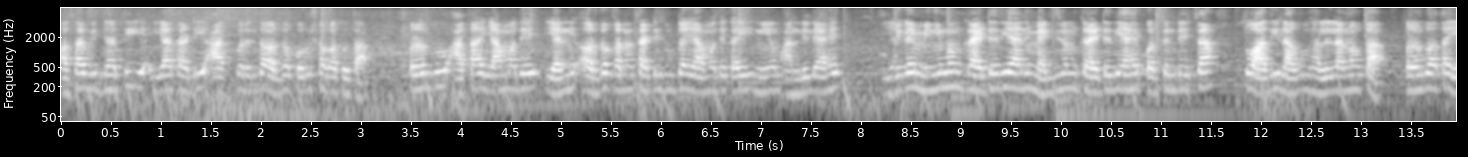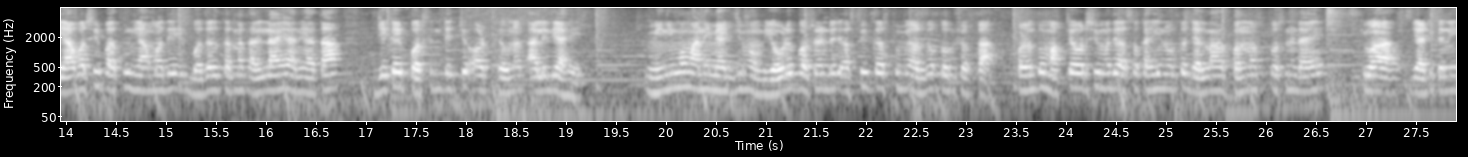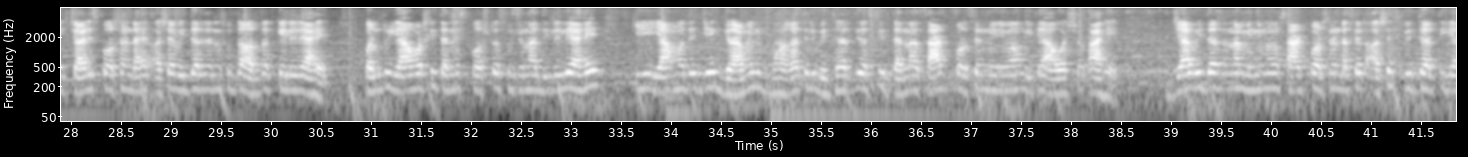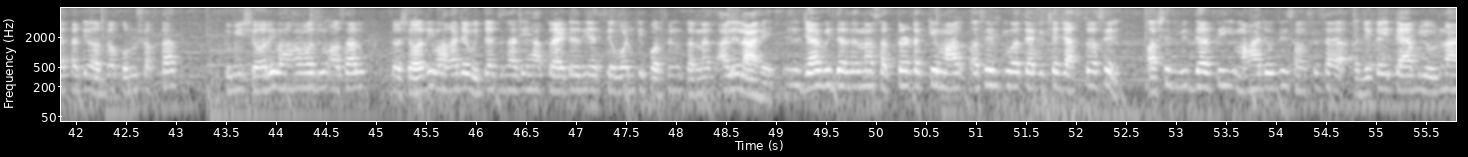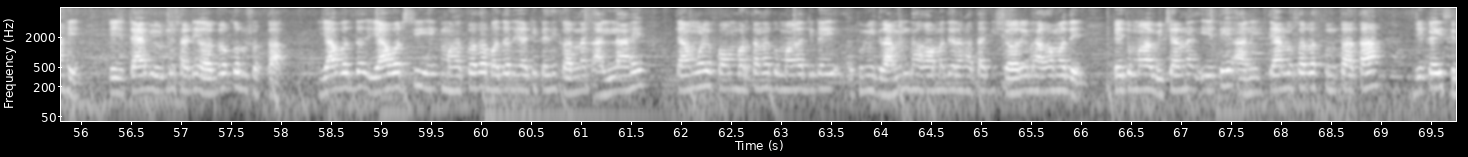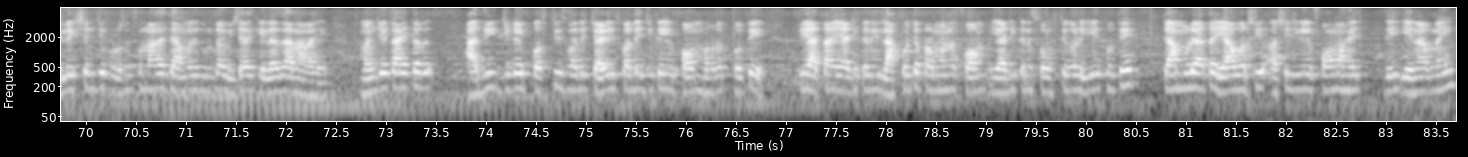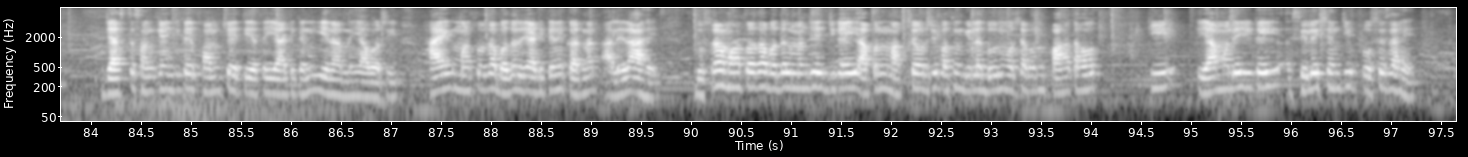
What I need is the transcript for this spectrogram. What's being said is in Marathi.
असा विद्यार्थी यासाठी आजपर्यंत अर्ज करू शकत होता. परंतु आता यामध्ये यांनी अर्ज करण्यासाठी सुद्धा यामध्ये काही नियम आणलेले आहेत. जे काही मिनिमम क्रायटेरिया आणि मॅक्झिमम क्रायटेरिया आहे पर्सेंटेजचा तो आधी लागू झालेला नव्हता. परंतु आता यावर्षीपासून यामध्ये बदल करण्यात आलेला आहे आणि आता जे काही पर्सेंटेजची अट ठेवण्यात आलेली आहे मिनिमम आणि मॅक्झिमम एवढे पर्सेंटेज असतील तर तुम्ही अर्ज करू शकता. परंतु मागच्या वर्षीमध्ये असं काही नव्हतं ज्यांना पन्नास पर्सेंट आहे किंवा या ठिकाणी चाळीस पर्सेंट आहे अशा विद्यार्थ्यांनी सुद्धा अर्ज केलेले आहेत. परंतु यावर्षी त्यांनी स्पष्ट सूचना दिलेली आहे की यामध्ये जे ग्रामीण भागातील विद्यार्थी असतील त्यांना साठ पर्सेंट मिनिमम इथे आवश्यक आहे. ज्या विद्यार्थ्यांना मिनिमम साठ पर्सेंट असेल असेच विद्यार्थी यासाठी अर्ज करू शकतात. तुम्ही शहरी भागामधून असाल तर शहरी भागाच्या विद्यार्थ्यांसाठी हा क्रायटेरिया सेवन्टी पर्सेंट करण्यात आलेला आहे. ज्या विद्यार्थ्यांना सत्तर टक्के मार्क असेल किंवा त्यापेक्षा जास्त असेल असेच विद्यार्थी महाज्योती संस्थेचा जे काही टॅब योजना आहे ते टॅब योजनेसाठी अर्ज करू शकता. याबद्दल यावर्षी एक महत्त्वाचा बदल या ठिकाणी करण्यात आलेला आहे. त्यामुळे फॉर्म भरताना तुम्हाला जे काही तुम्ही ग्रामीण भागामध्ये राहता की शहरी भागामध्ये हे तुम्हाला विचारण्यात येते आणि त्यानुसारच तुमचं आता जे काही सिलेक्शनची प्रोसेस होणार आहे त्यामध्ये तुमचा विचार केला जाणार आहे. म्हणजे काय तर आधी जे काही पस्तीसवाले चाळीसवाले जे काही फॉर्म भरत होते ते आता या ठिकाणी लाखोच्या प्रमाणात फॉर्म या ठिकाणी संस्थेकडे येत होते. त्यामुळे आता यावर्षी असे जे काही फॉर्म आहेत ते येणार नाही. जास्त संख्यांची काही फॉर्मची आहे ती आता या ठिकाणी येणार नाही यावर्षी हा एक महत्त्वाचा बदल या ठिकाणी करण्यात आलेला आहे. दुसरा महत्त्वाचा बदल म्हणजे जी काही आपण मागच्या वर्षीपासून गेल्या दोन वर्षापासून पाहत आहोत की यामध्ये जी काही सिलेक्शनची प्रोसेस आहे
